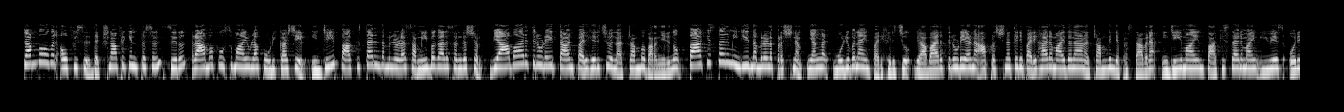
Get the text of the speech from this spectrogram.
ട്രംപ് ഓവൽ ഓഫീസിൽ ദക്ഷിണാഫ്രിക്കൻ പ്രസിഡന്റ് സിറിൽ റാമഫോസുമായുള്ള കൂടിക്കാഴ്ചയിൽ ഇന്ത്യയും പാകിസ്ഥാനും തമ്മിലുള്ള സമീപകാല സംഘർഷം വ്യാപാരത്തിലൂടെ താൻ പരിഹരിച്ചുവെന്ന് ട്രംപ് പറഞ്ഞിരുന്നു. പാകിസ്ഥാനും ഇന്ത്യയും തമ്മിലുള്ള പ്രശ്നം ഞങ്ങൾ മുഴുവനായും പരിഹരിച്ചു. വ്യാപാരത്തിലൂടെയാണ് ആ പ്രശ്നത്തിന് പരിഹാരമായതെന്നാണ് ട്രംപിന്റെ പ്രസ്താവന. ഇന്ത്യയുമായും പാകിസ്ഥാനുമായും യു എസ് ഒരു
